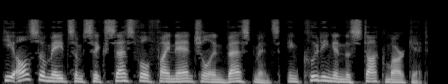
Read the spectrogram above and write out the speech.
He also made some successful financial investments, including in the stock market.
